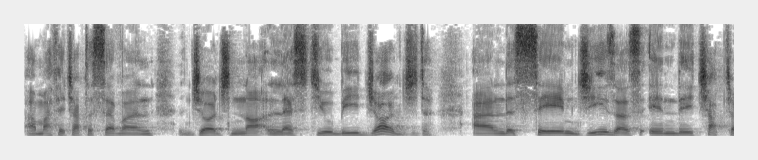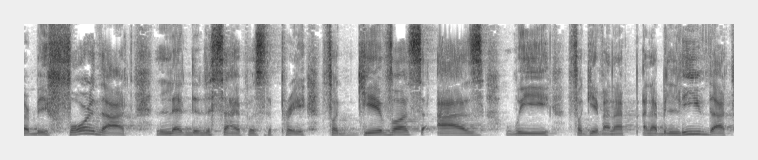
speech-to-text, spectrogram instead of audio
uh, Matthew chapter 7 judge not lest you be judged. And the same Jesus in the chapter before that led the disciples to pray, forgive us as we forgive. And I, and I believe that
